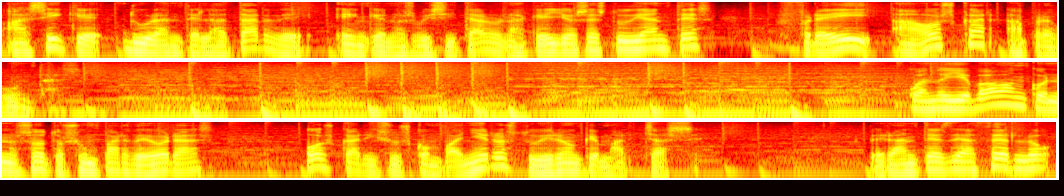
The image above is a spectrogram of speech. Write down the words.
Así que durante la tarde en que nos visitaron aquellos estudiantes, freí a Oscar a preguntas. Cuando llevaban con nosotros un par de horas, Oscar y sus compañeros tuvieron que marcharse, pero antes de hacerlo,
